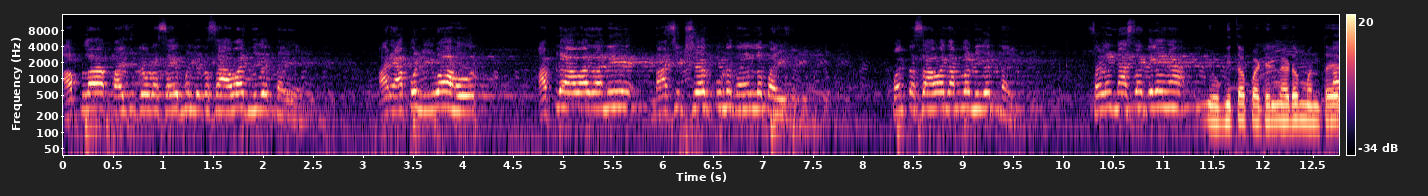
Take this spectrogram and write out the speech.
आपला पाहिजे तेवढा साहेब म्हणले तसा आवाज निघत नाही अरे आपण युवा आहोत. आपल्या आवाजाने नाशिक शहर पूर्ण जाणलं पाहिजे. पण तसा आवाज आपला निघत नाही. सगळं नाश्ता केलाय ना? योगिता पाटील मॅडम म्हणतायत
